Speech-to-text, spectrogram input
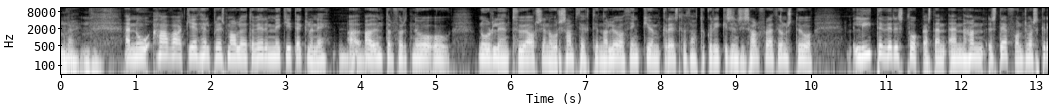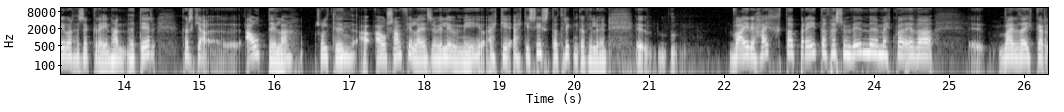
Nei. En nú hafa geðheilbreyðsmálu þetta verið mikið í deglunni að, að undanförnu og, og nú er liðin tvö ár síðan að voru samþygt hérna lög á þingjum greiðslu þáttökur ríkisins í sálfræði þjónustu og lítið verið stókast en, en hann Stefán sem að skrifa þessa grein hann, þetta er kannski ádeila svolítið á, á samfélagið sem við lifum í og ekki, ekki síst á tryggingafélagin væri hægt að breyta þessum viðmiðum eitthvað eða uh, væri það ykkar,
